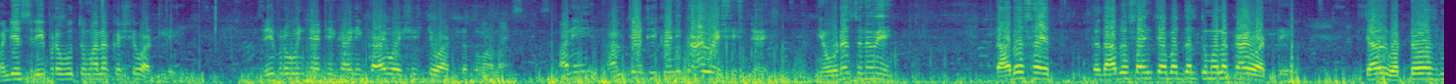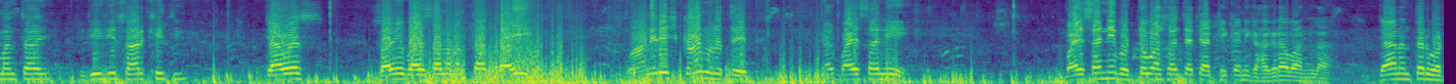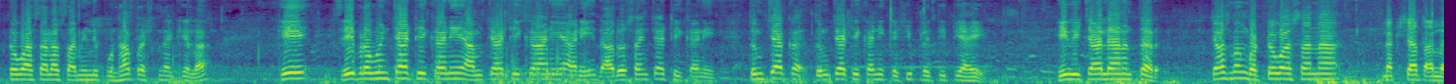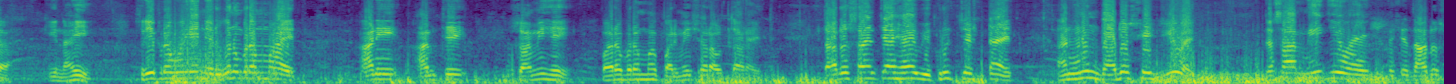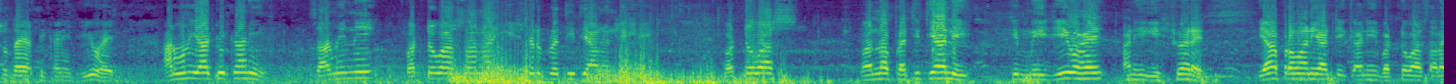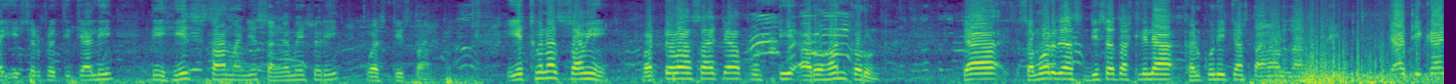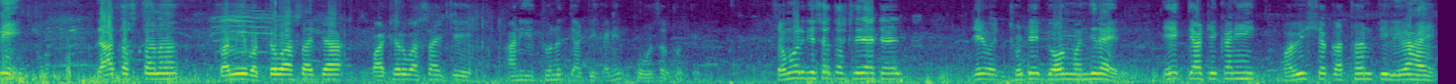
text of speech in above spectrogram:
म्हणजे श्रीप्रभू तुम्हाला कसे वाटले? श्रीप्रभूंच्या ठिकाणी काय वैशिष्ट्य वाटलं तुम्हाला? आणि आमच्या ठिकाणी काय वैशिष्ट्य आहे? एवढंच नव्हे. दादोस आहेत. तर दादोसांच्याबद्दल तुम्हाला काय वाटते? त्या भट्टवास म्हणताय जी जी सारखीची. त्यावेळेस स्वामी बायसांना म्हणतात बाई वानरेश काय म्हणत आहेत? तर बायसाने बायसांनी भट्टोबासांच्या त्या ठिकाणी घागरा बांधला. त्यानंतर भट्टोबासाला स्वामींनी पुन्हा प्रश्न केला की श्रीप्रभूंच्या ठिकाणी आमच्या ठिकाणी आणि दादोसांच्या ठिकाणी तुमच्या क तुमच्या ठिकाणी कशी प्रतीती आहे? हे विचारल्यानंतर त्याच मग भट्टोबासांना लक्षात आलं की नाही श्रीप्रभू हे निर्गुण ब्रह्म आहेत आणि आमचे स्वामी हे परब्रह्म परमेश्वर अवतार आहेत. दादोसांच्या ह्या विकृत चेष्टा आहेत आणि म्हणून दादोस हे जीव आहेत. जसा मी जीव आहे तसे दादोस सुद्धा या ठिकाणी जीव आहेत. आणि म्हणून या ठिकाणी स्वामींनी भट्टवासांना ईश्वर प्रतीती आणून दिली. भट्टोबास यांना प्रतीती आली की मी जीव आहे आणि हे ईश्वर आहेत. याप्रमाणे या ठिकाणी भट्टवासाला ईश्वर प्रतीती आली. ते हेच स्थान म्हणजे संगमेश्वरी वस्ती स्थान येथूनच स्वामी भट्टवासाच्या पृष्ठी आरोहण करून त्या समोर दिसत असलेल्या खडकुलीच्या स्थानावर जात होते. त्या ठिकाणी जात असताना स्वामी भट्टवासाच्या पाठीवर बसायचे आणि इथूनच त्या ठिकाणी पोहोचत होते. समोर दिसत असलेल्या त्या जे छोटे दोन मंदिर आहेत एक त्या ठिकाणी भविष्य कथनची लीळा आहे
